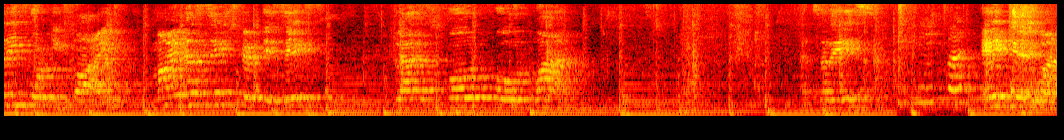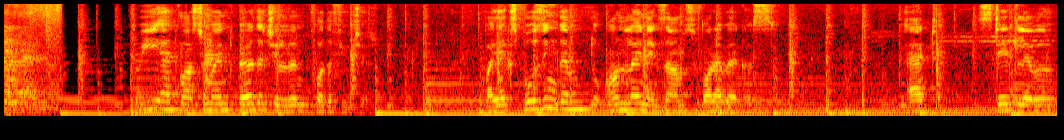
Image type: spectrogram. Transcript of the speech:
345 minus 656 plus 441. Answer is 881 is answer. We at Mastermind prepare the children for the future by exposing them to online exams for abacus at state level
